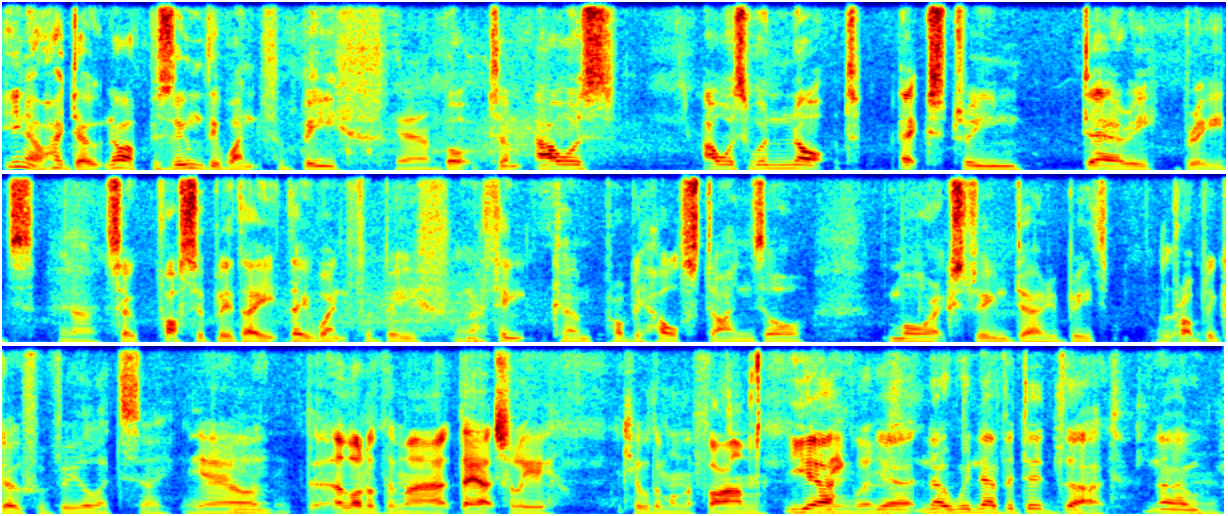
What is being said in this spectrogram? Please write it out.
you know, I don't know. I presume they went for beef, yeah. but um, ours ours were not extreme dairy breeds, No. so possibly they they went for beef. And I Mm. think um, probably Holsteins or more extreme dairy breeds probably go for veal. I'd say. Yeah, Mm. a lot of them are. They actually kill them on the farm Yeah, in England. yeah. No, we never did that. No. Mm.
